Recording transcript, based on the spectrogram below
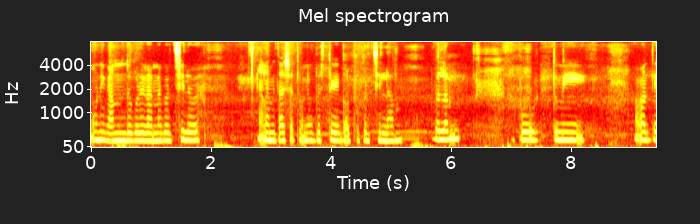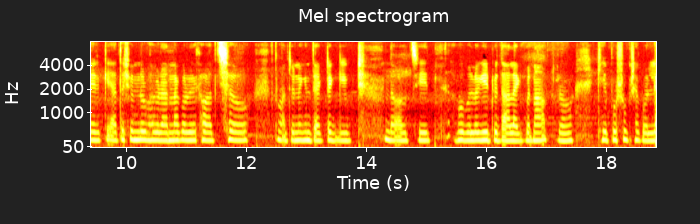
অনেক আনন্দ করে রান্না করছিল। আর আমি তার সাথে অনেক বসে থেকে গল্প করছিলাম। বললাম, আপু, তুমি আমাদেরকে এত সুন্দরভাবে রান্না করে খাওয়াচ্ছ। তোমার জন্য কিন্তু একটা গিফট দেওয়া উচিত। আপু বলল গিফট দেওয়া লাগবে না খেয়ে প্রশংসা করলে।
